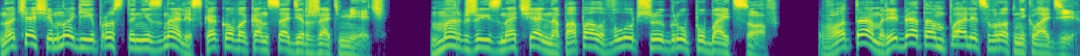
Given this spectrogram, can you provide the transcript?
но чаще многие просто не знали, с какого конца держать меч. Марк же изначально попал в лучшую группу бойцов. Вот там ребятам палец в рот не клади.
